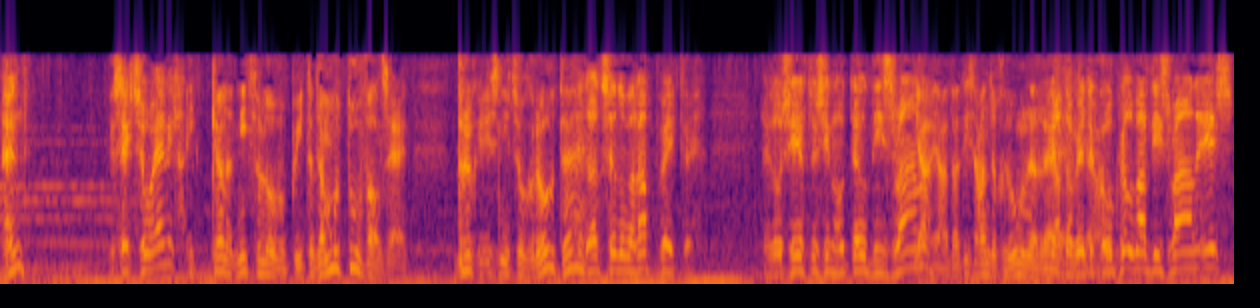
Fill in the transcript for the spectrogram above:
En? Je zegt zo weinig? Ik kan het niet geloven, Pieter. Dat moet toeval zijn. Brugge is niet zo groot, hè? Dat zullen we rap weten. Hij logeert dus in Hotel Die Zwaan. Ja, ja, dat is aan de Groene Rij. Ja, dan weet ja. ik ook wel waar Die Zwaan is.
